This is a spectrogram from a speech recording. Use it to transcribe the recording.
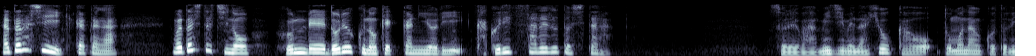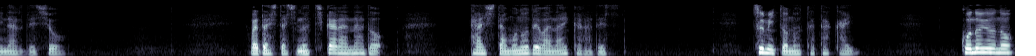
新しい生き方が私たちの奮励努力の結果により確立されるとしたら、それは惨めな評価を伴うことになるでしょう。私たちの力など、大したものではないからです。罪との戦い、この世の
